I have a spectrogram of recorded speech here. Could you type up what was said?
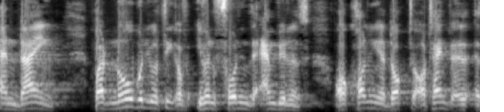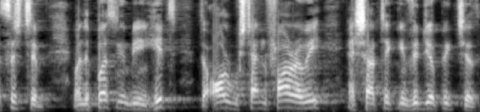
and dying. But nobody will think of even phoning the ambulance or calling a doctor or trying to assist him. When the person is being hit, they all will stand far away and start taking video pictures.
